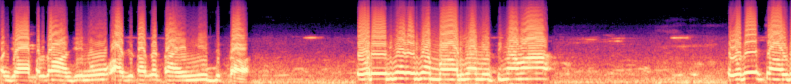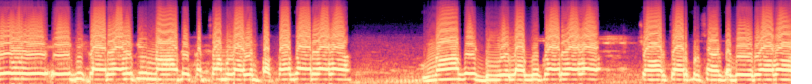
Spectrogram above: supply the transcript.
ਪੰਜਾਬ ਪ੍ਰਧਾਨ ਜੀ ਨੂੰ ਅੱਜ ਤੱਕ ਟਾਈਮ ਨਹੀਂ ਦਿੱਤਾ। ਔਰ ਇਹਦੀਆਂ ਜਿਹੜੀਆਂ ਮਾੜੀਆਂ ਨੀਤੀਆਂ ਵਾ, ਉਹਦੇ ਚੱਲਦੇ ਹੋਏ ਇਹ ਵੀ ਕਰ ਰਿਹਾ ਹੈ ਕਿ ਨਾ ਤੇ ਕੱਚਾ ਮੁਲਾਜ਼ਮ ਪੱਕਾ ਕਰ ਰਿਹਾ ਵਾ, ਨਾ ਕੋਈ ਡੀਏ ਲਾਗੂ ਕਰ ਰਿਹਾ ਵਾ 4-4% ਦੇ ਰਿਹਾ ਵਾ,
